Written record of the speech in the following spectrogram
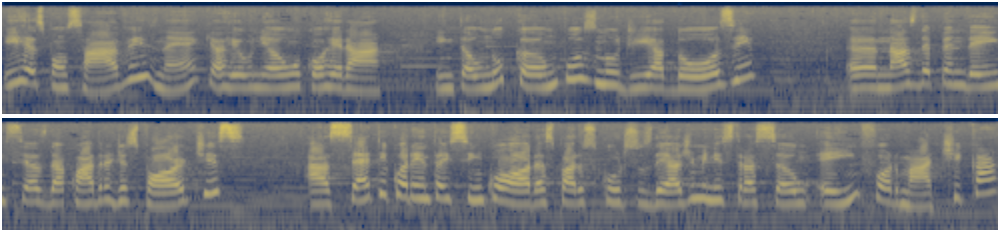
e responsáveis, né? Que a reunião ocorrerá então no campus no dia 12, eh, nas dependências da quadra de esportes, às 7h45 horas para os cursos de administração e informática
